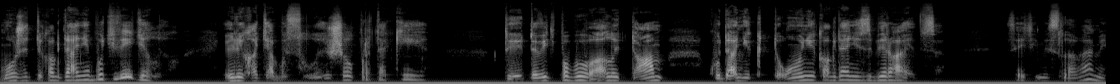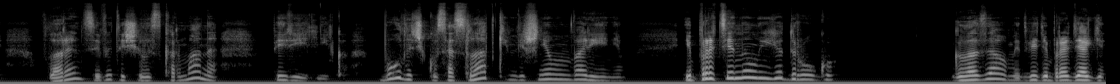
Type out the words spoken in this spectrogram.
Может, ты когда-нибудь видел их? Или хотя бы слышал про такие? Ты-то ведь побывал и там, куда никто никогда не забирается. С этими словами Флоренций вытащил из кармана передника булочку со сладким вишневым вареньем и протянул ее другу. Глаза у медведя-бродяги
